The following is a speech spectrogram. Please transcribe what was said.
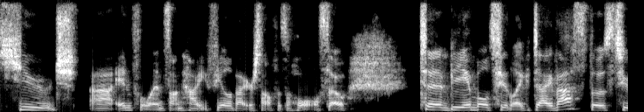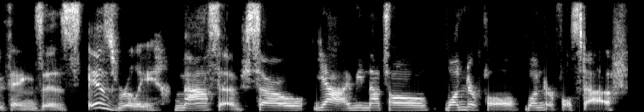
huge uh, influence on how you feel about yourself as a whole. So to be able to like divest those two things is is really massive. So yeah, I mean that's all wonderful, wonderful stuff.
